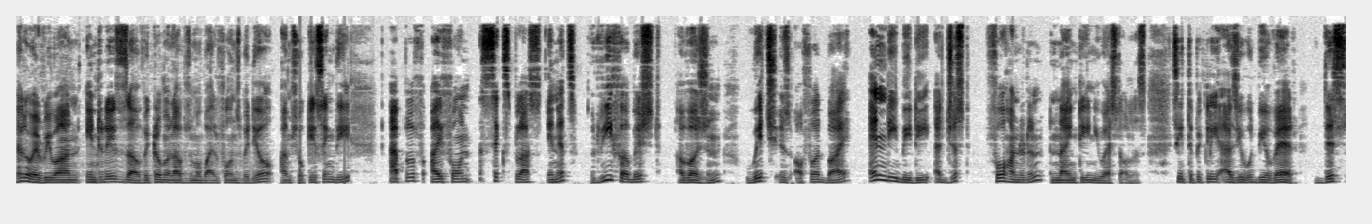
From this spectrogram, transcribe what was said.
Hello everyone. In today's uh, Vikram Loves Mobile Phones video, I'm showcasing the Apple iPhone 6 Plus in its refurbished version, which is offered by NDBD at just 419 US dollars. See, typically, as you would be aware, this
